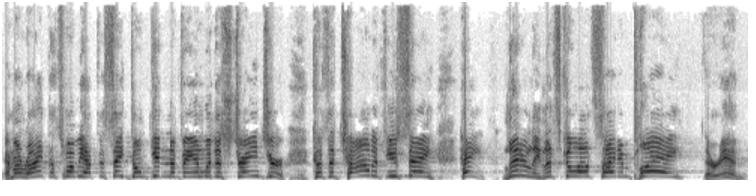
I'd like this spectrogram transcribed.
Am I right? That's why we have to say, don't get in a van with a stranger. Because a child, if you say, hey, literally, let's go outside and play, they're in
